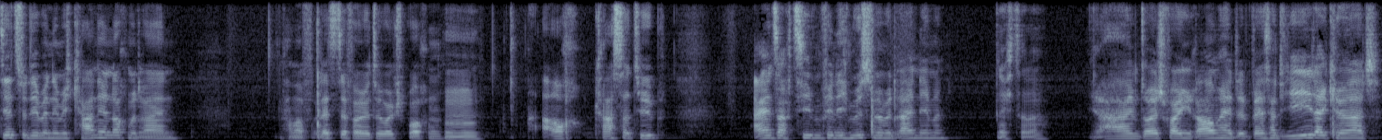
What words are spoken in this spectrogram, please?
dir zu dir nehme ich Kanye noch mit rein. Haben wir letzte Folge drüber gesprochen. Mhm. Auch krasser Typ. 187 finde ich, müssen wir mit reinnehmen. Echt, oder? Ja, im deutschsprachigen Raum hätte, das hat jeder gehört.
